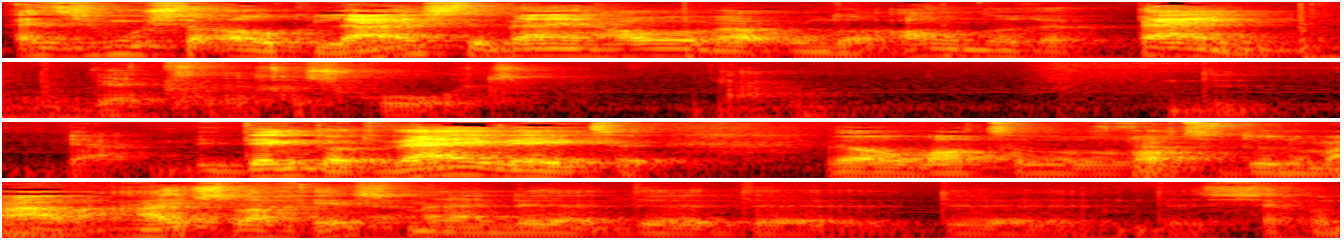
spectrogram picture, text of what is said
En ze moesten ook lijsten bijhouden waar onder andere pijn werd uh, gescoord. Nou, ja, ik denk dat wij weten wel wat, wat de normale uitslag is, maar de, de, de, de, de, zeg maar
